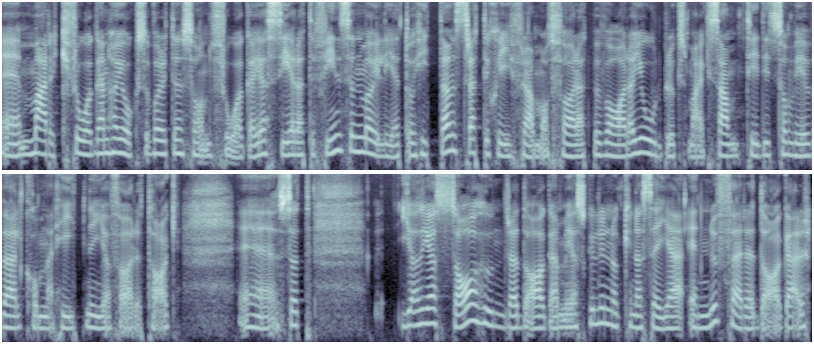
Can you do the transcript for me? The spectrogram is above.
Mm. Eh, markfrågan har ju också varit en sån fråga. Jag ser att det finns en möjlighet att hitta en strategi framåt för att bevara jordbruksmark samtidigt som vi välkomnar hit nya företag. Eh, så att jag, jag sa 100 dagar, men jag skulle nog kunna säga ännu färre dagar.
